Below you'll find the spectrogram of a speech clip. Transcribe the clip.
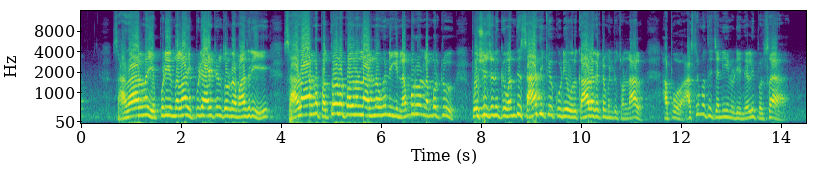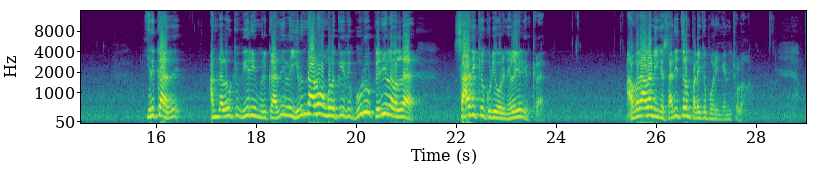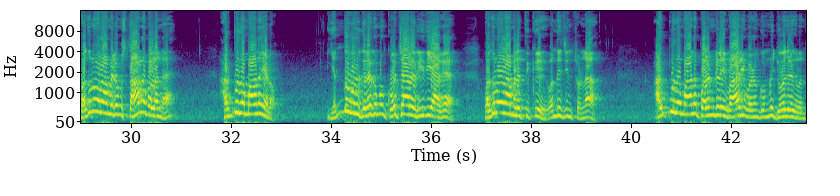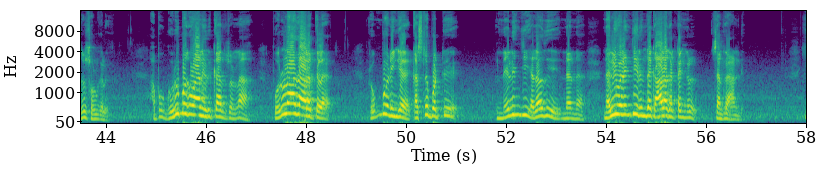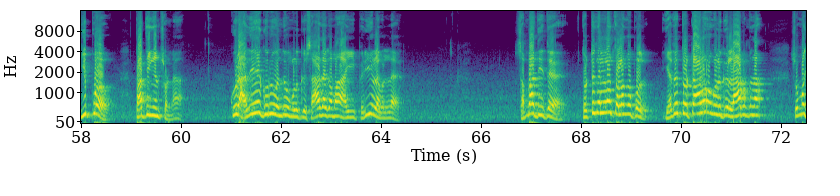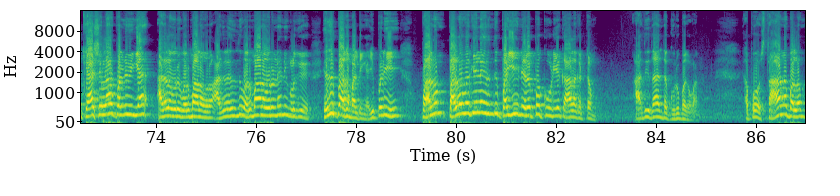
சாதாரண எப்படி இருந்தாலும் இப்படி ஆயிட்டுன்னு சொல்கிற மாதிரி சாதாரண பத்தோட பதினொன்றில் இருந்தவங்க நீங்கள் நம்பர் ஒன் நம்பர் டூ பொசிஷனுக்கு வந்து சாதிக்கக்கூடிய ஒரு காலகட்டம் என்று சொன்னால் அப்போது அஷ்டமத்து சனியினுடைய நிலை பெருசாக இருக்காது. அந்த அளவுக்கு வீரியம் இருக்காது. இல்லை இருந்தாலும் உங்களுக்கு இது குரு பெரிய லெவலில் சாதிக்கக்கூடிய ஒரு நிலையில் இருக்கிறார். அவரால் நீங்கள் சரித்திரம் படைக்க போகிறீங்கன்னு சொல்லலாம். பதினோராம் இடம் ஸ்தான பலங்க அற்புதமான இடம். எந்த ஒரு கிரகமும் கோச்சார ரீதியாக பதினோராம் இடத்துக்கு வந்துச்சுன்னு சொன்னால் அற்புதமான பலன்களை வாரி வழங்கும்னு ஜோதிட கிரந்தம் சொல்கிறது. அப்போ குரு பகவான் இருக்காருன்னு சொன்னால் பொருளாதாரத்தில் ரொம்ப நீங்கள் கஷ்டப்பட்டு நெலிஞ்சி அதாவது ந- ந- நலிவடைஞ்சு இருந்த காலகட்டங்கள் சென்ற ஆண்டு. இப்போது பார்த்தீங்கன்னு சொன்னால் குரு அதே குரு வந்து உங்களுக்கு சாதகமாக ஆகி பெரிய லெவலில் சம்பாத்தியத்தை தொட்டதெல்லாம் தொடங்க போகுது. எதை தொட்டாலும் உங்களுக்கு லாபம் தான். சும்மா கேஷுவலாக பண்ணுவீங்க அதில் ஒரு வருமானம் வரும். அதிலிருந்து வருமானம் வரும்னு உங்களுக்கு எதிர்பார்க்க மாட்டீங்க. இப்படி பலம் பல வகையில் இருந்து பையை நிரப்பக்கூடிய காலகட்டம். அதுதான் இந்த குரு பகவான். அப்போது ஸ்தான பலம்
